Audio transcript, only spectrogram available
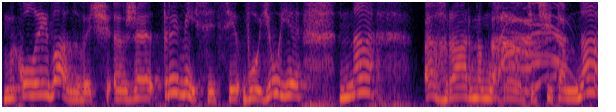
Микола Іванович е, вже три місяці воює на аграрному фронті, чи там на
